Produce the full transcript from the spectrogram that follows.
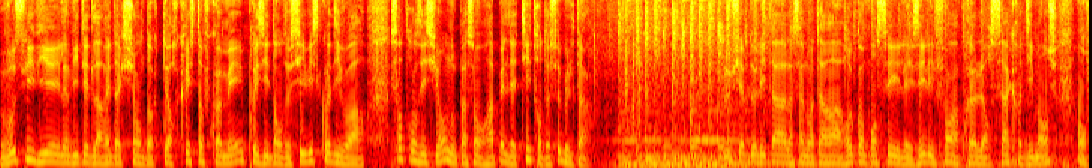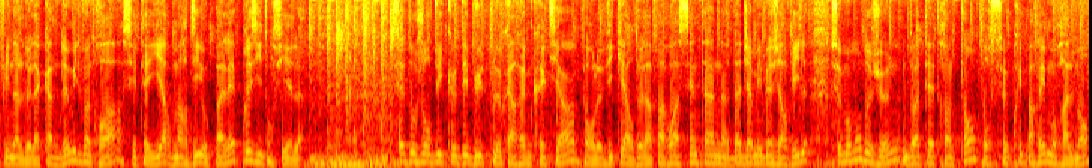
Vous suiviez l'invité de la rédaction, Dr Christophe Kwame, président de Civis Côte d'Ivoire. Sans transition, nous passons au rappel des titres de ce bulletin. Le chef de l'État, Alassane Ouattara, a récompensé les éléphants après leur sacre dimanche en finale de la Cannes 2023. C'était hier mardi au palais présidentiel. C'est aujourd'hui que débute le carême chrétien. Pour le vicaire de la paroisse Sainte-Anne d'Adjamé-Benjerville, ce moment de jeûne doit être un temps pour se préparer moralement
